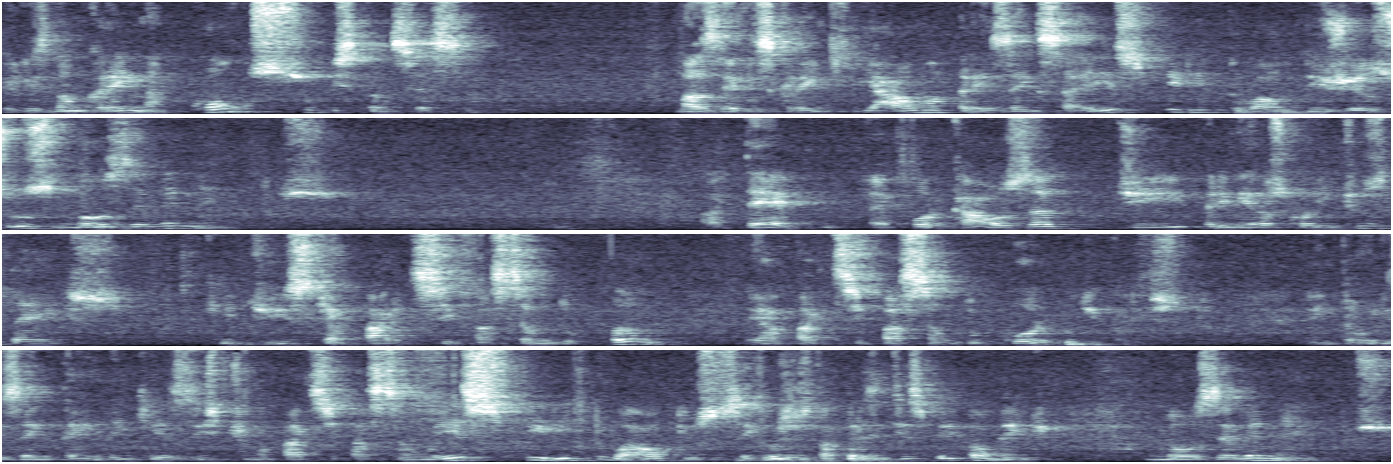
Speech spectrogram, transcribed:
Eles não creem na consubstanciação, mas eles creem que há uma presença espiritual de Jesus nos elementos. Até é por causa de 1 Coríntios 10, que diz que a participação do pão é a participação do corpo de Cristo. Então eles entendem que existe uma participação espiritual, que o Senhor já está presente espiritualmente nos elementos.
